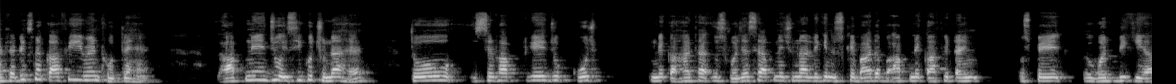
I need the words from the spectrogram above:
एथलेटिक्स में काफ़ी इवेंट होते हैं। आपने जो इसी को चुना है तो सिर्फ़ आपके जो कोच ने कहा था, उस वजह से आपने चुना, लेकिन उसके बाद अब आपने काफ़ी टाइम उस पर वर्क भी किया।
